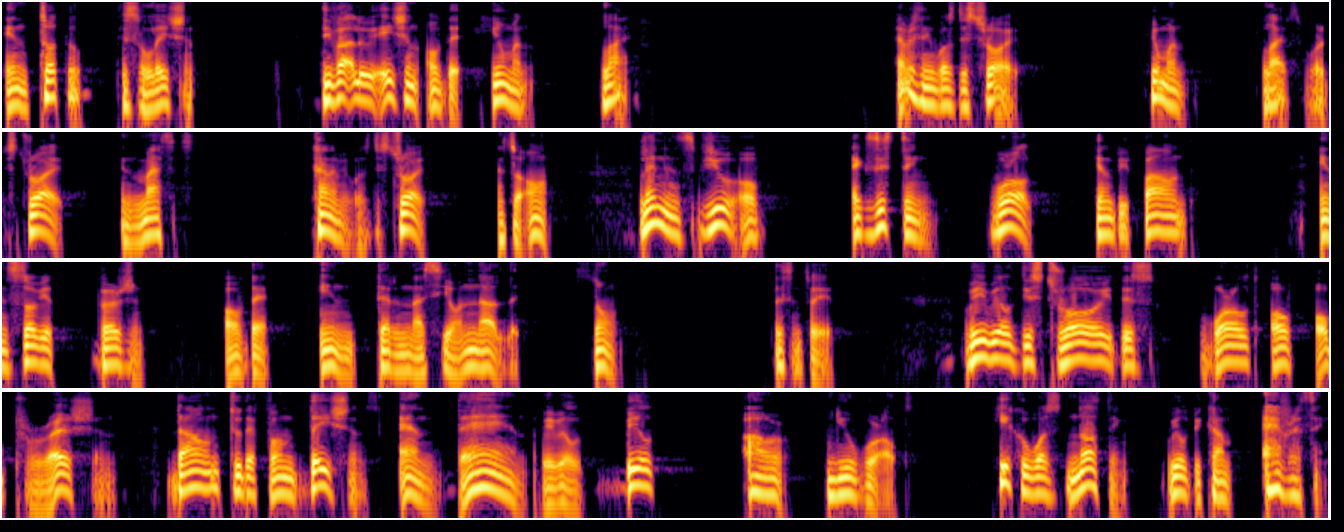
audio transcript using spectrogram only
in total desolation, devaluation of the human life. Everything was destroyed. Human lives were destroyed in masses. Economy was destroyed, and so on. Lenin's view of existing world can be found in Soviet version of the Internationale song. Listen to it. We will destroy this world of oppression down to the foundations and then we will build our new world. He who was nothing will become everything.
